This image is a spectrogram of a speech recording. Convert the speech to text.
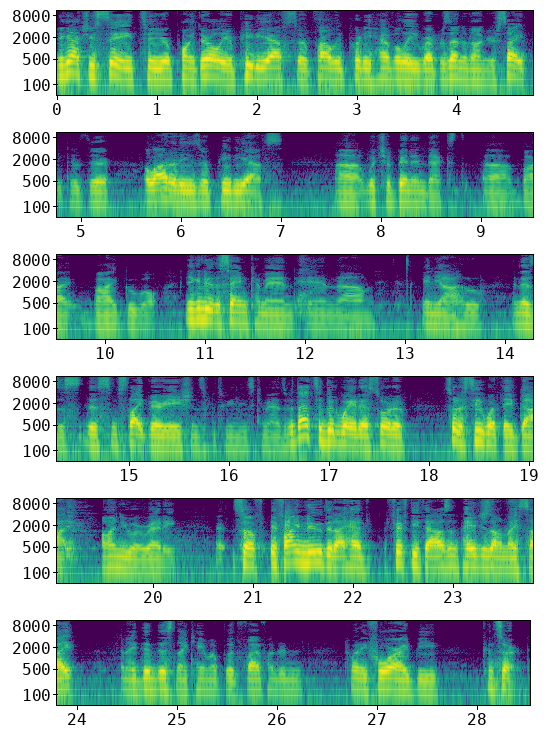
You can actually see, to your point earlier, PDFs are probably pretty heavily represented on your site because there, a lot of these are PDFs, uh, which have been indexed uh, by, by Google. You can do the same command in, um, in Yahoo and there's, a, there's some slight variations between these commands. But that's a good way to sort of, sort of see what they've got on you already. So if, if I knew that I had 50,000 pages on my site, and I did this and I came up with 524, I'd be concerned.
